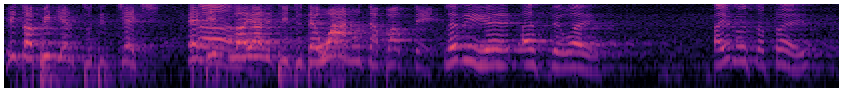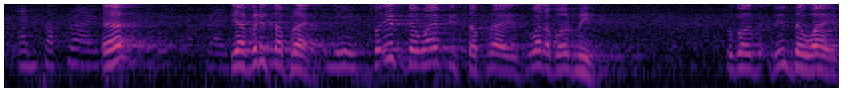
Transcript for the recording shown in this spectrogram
His obedience to this church and Ah. his loyalty to the one who's above there. Let me hear, ask the wife. Are you not surprised? I'm surprised. Eh? Surprised. You are very surprised. Yes. So if the wife is surprised, what about me? Because this is the wife.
